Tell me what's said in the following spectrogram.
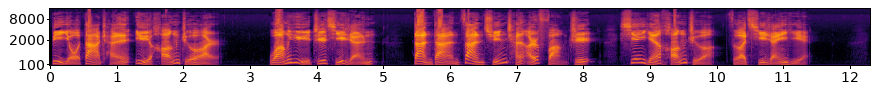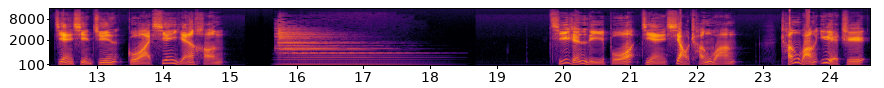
必有大臣欲横者耳。王欲知其人，淡淡赞群臣而访之，先言横者，则其人也。见信君果先言横。”其人李伯见孝成王，成王悦之，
